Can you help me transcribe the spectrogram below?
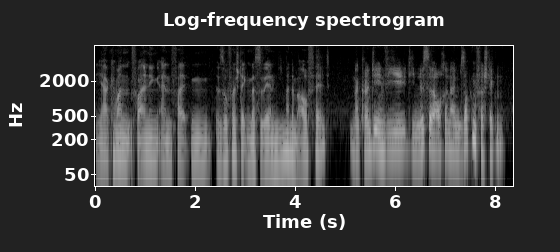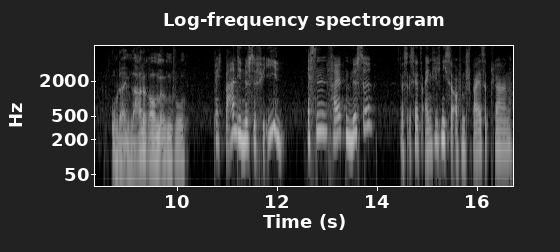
Ja, kann man vor allen Dingen einen Falken so verstecken, dass er niemandem auffällt? Man könnte ihn wie die Nüsse auch in einem Socken verstecken. Oder im Laderaum irgendwo. Vielleicht waren die Nüsse für ihn. Essen Falken Nüsse? Das ist jetzt eigentlich nicht so auf dem Speiseplan.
